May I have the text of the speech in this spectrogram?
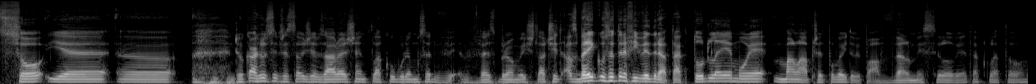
co je, uh, dokážu si představit, že v závěrečném tlaku bude muset West Bromwich tlačit a z breaku se trefí Vidra, tak tohle je moje malá předpověď, to vypadá velmi silově takhle to,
